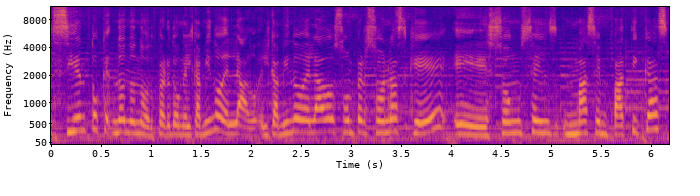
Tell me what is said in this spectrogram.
Siento que, no, no, no, perdón, el camino del lado. El camino del lado son personas que eh, son sens- más empáticas,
